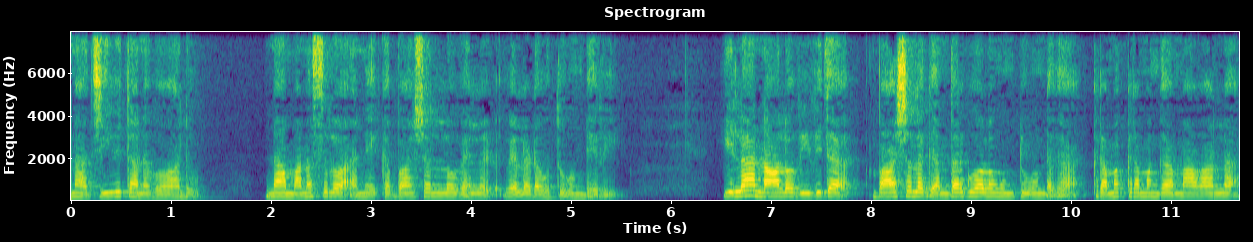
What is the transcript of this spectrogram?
నా జీవిత అనుభవాలు నా మనసులో అనేక భాషల్లో వెల్ల వెల్లడవుతూ ఉండేవి. ఇలా నాలో వివిధ భాషల గందరగోళం ఉంటూ ఉండగా క్రమక్రమంగా మా వాళ్ళ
